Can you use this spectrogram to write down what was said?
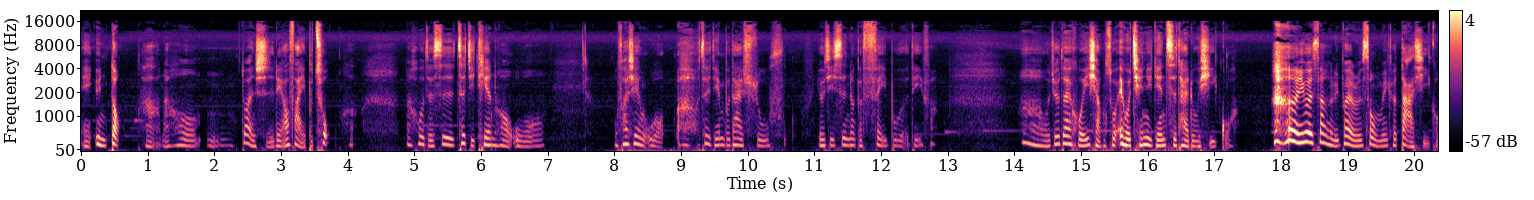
哎、运动。”哈，然后嗯，断食疗法也不错哈。那或者是这几天哈，我我发现我啊，这几天不太舒服，尤其是那个肺部的地方啊，我就在回想说，哎，我前几天吃太多西瓜，因为上个礼拜有人送我们一颗大西瓜。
